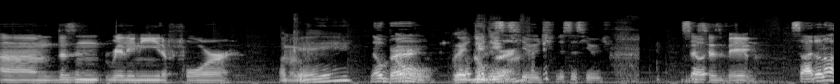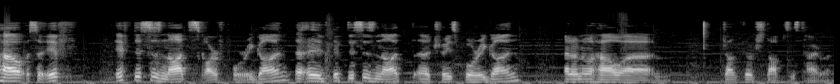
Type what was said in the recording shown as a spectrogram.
um, doesn't really need a four. move. Okay. No burn. Oh, Okay, okay, this burn. is huge. This is huge. So, this is big. so I don't know how. So if if this is not scarf Porygon, uh, if if this is not uh, trace Porygon, I don't know how um, John Filch stops his Tyrunt.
